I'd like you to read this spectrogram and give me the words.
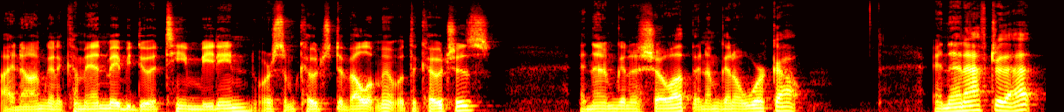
I know I'm going to come in maybe do a team meeting or some coach development with the coaches and then I'm going to show up and I'm going to work out. And then after that,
